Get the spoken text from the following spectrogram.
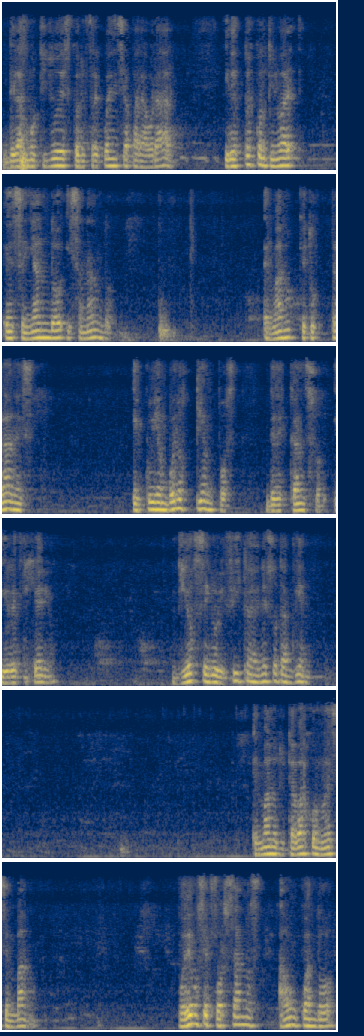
de las multitudes con frecuencia para orar y después continuar enseñando y sanando. Hermano, que tus planes incluyan buenos tiempos de descanso y refrigerio. Dios se glorifica en eso también. Hermano, tu trabajo no es en vano. Podemos esforzarnos aun cuando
